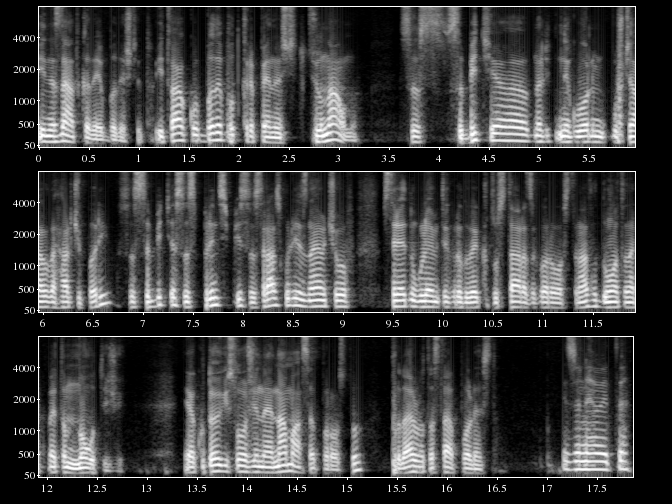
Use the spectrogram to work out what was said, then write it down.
и не знаят къде е бъдещето. И това, ако бъде подкрепено институционално, с събития, нали, не говорим общината да харчи пари, с събития, с принципи, с разходи. Знаем, че в средно големите градове, като Стара Загора в страната, думата на кмета много тежи. И ако той ги сложи на една маса просто, продажбата става по-лесна. Извинявайте.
